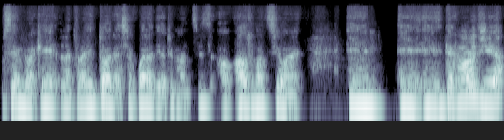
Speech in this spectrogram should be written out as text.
sembra che la traiettoria sia quella di automazione e, e, e tecnologia,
